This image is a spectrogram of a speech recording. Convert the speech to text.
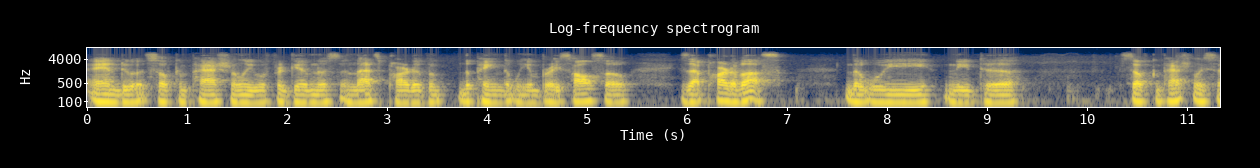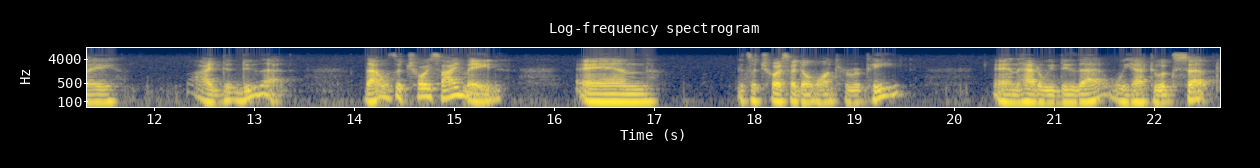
And do it self compassionately with forgiveness. And that's part of the pain that we embrace also is that part of us that we need to self compassionately say, I didn't do that. That was a choice I made, and it's a choice I don't want to repeat. And how do we do that? We have to accept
